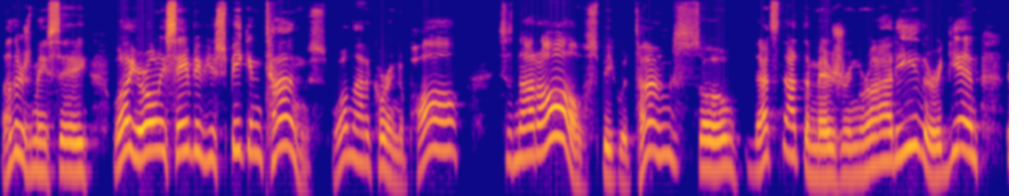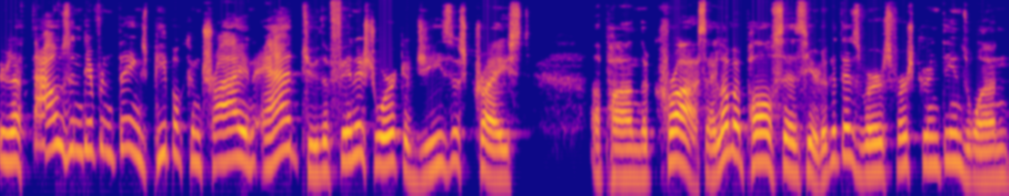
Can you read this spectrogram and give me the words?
Others may say, well, you're only saved if you speak in tongues. Well, not according to Paul. He says, Not all speak with tongues, so that's not the measuring rod either. Again, there's a thousand different things people can try and add to the finished work of Jesus Christ upon the cross. I love what Paul says here. Look at this verse, 1 Corinthians 1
